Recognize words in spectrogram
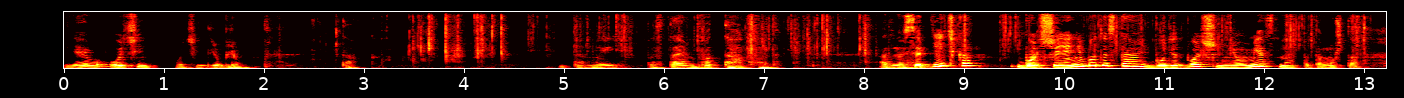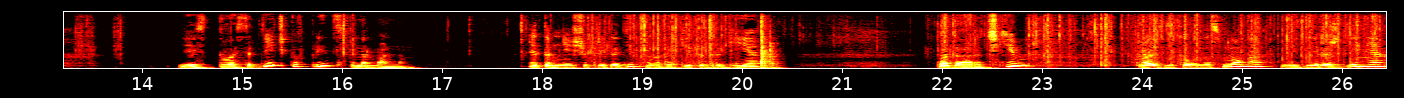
Я его очень-очень люблю. Так. Это мы поставим вот так вот. Одно сердечко. Больше я не буду ставить, будет больше неуместно, потому что есть два сердечка, в принципе, нормально. Это мне еще пригодится на какие-то другие подарочки. Праздников у нас много, и дни рождения,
